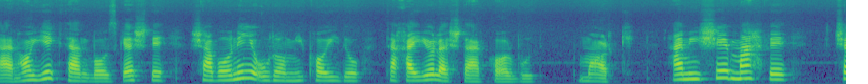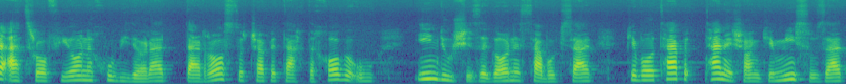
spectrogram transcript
تنها یک تن بازگشت شبانه او را میپایید و تخیلش در کار بود. مارک همیشه محو چه اطرافیان خوبی دارد در راست و چپ تخت خواب او این دوشیزگان سبکسر که با تنشان که میسوزد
